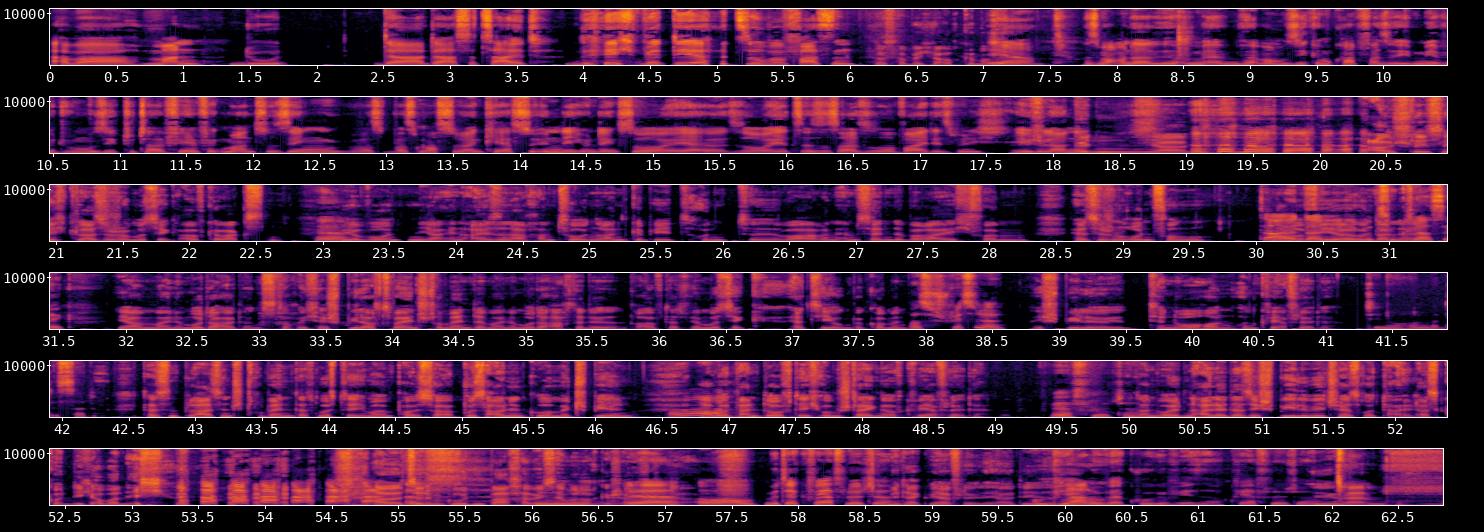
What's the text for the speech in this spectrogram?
Aber Mann, du, da, da hast du Zeit, dich mit dir zu befassen. Das habe ich ja auch gemacht. Ja. Was macht man da? Hört man Musik im Kopf? Also mir wird Musik total fehlen. Fängt man an zu singen. Was, was machst du dann? Kehrst du in dich und denkst so, ja, so, jetzt ist es also so weit, jetzt bin ich hier ich gelandet. Ich bin ja ausschließlich klassischer Musik aufgewachsen. Ja. Wir wohnten ja in Eisenach am Zonenrandgebiet und äh, waren im Sendebereich vom Hessischen Rundfunk Daher Nummer vier. und dann, zu Klassik. Ja, meine Mutter hat uns doch. Ich spiele auch zwei Instrumente. Meine Mutter achtete darauf, dass wir Musikerziehung bekommen. Was spielst du denn? Ich spiele Tenorhorn und Querflöte. Tenorhorn, was ist das? Das ist ein Blasinstrument, das musste ich mal im Posaunenchor mitspielen. Oh. Aber dann durfte ich umsteigen auf Querflöte. Querflöte. Und dann wollten alle, dass ich spiele wie Jazz Rotal. Das konnte ich aber nicht. aber zu einem guten Bach habe ich es immer noch geschafft. Ja. Ja. Oh, mit der Querflöte. Mit der Querflöte, ja. Die Und Piano wäre cool gewesen. Querflöte.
